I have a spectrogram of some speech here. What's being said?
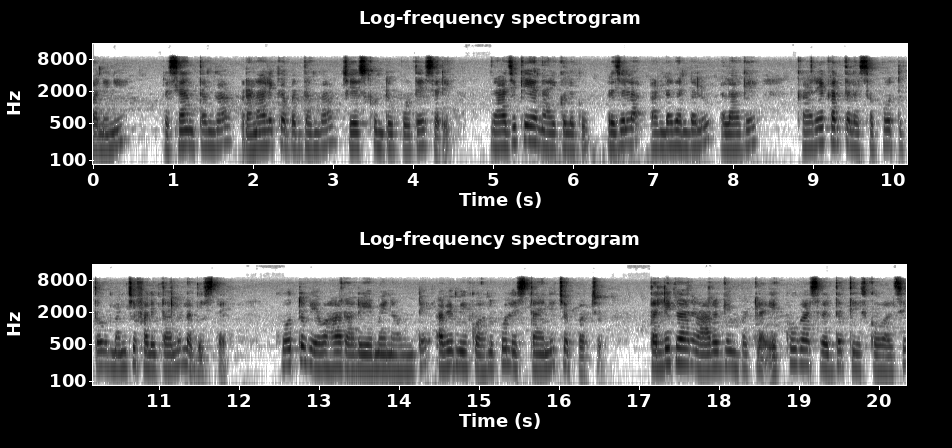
పనిని ప్రశాంతంగా ప్రణాళికబద్ధంగా చేసుకుంటూ పోతే సరి. రాజకీయ నాయకులకు ప్రజల అండదండలు అలాగే కార్యకర్తల సపోర్టుతో మంచి ఫలితాలు లభిస్తాయి. కోర్టు వ్యవహారాలు ఏమైనా ఉంటే అవి మీకు అనుకూలిస్తాయని చెప్పచ్చు. తల్లిగారి ఆరోగ్యం పట్ల ఎక్కువగా శ్రద్ధ తీసుకోవాల్సి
